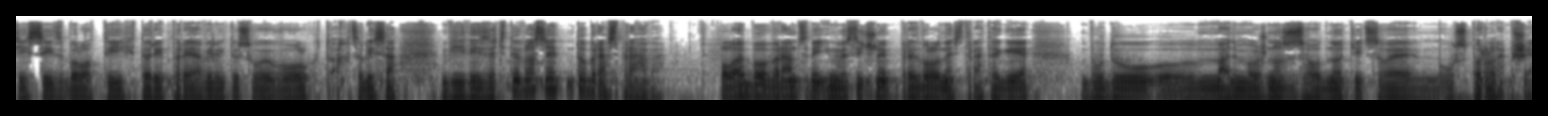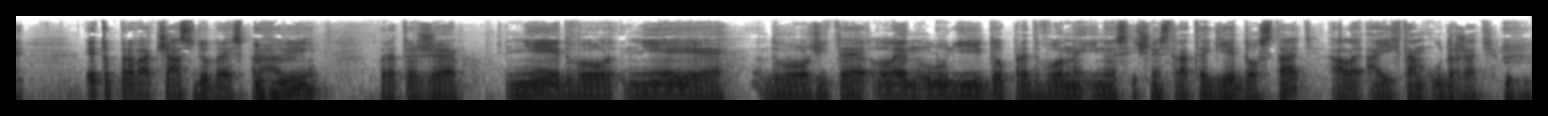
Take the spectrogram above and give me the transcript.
tisíc bolo tých, ktorí prejavili tú svoju vôľu a chceli sa vyviezať. To je vlastne dobrá správa lebo v rámci tej investičnej predvolenej stratégie budú uh, mať možnosť zhodnotiť svoje úspor lepšie. Je to prvá časť dobrej správy, uh-huh. pretože nie je, dô, nie je dôležité len ľudí do predvolenej investičnej stratégie dostať, ale aj ich tam udržať. Uh-huh.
